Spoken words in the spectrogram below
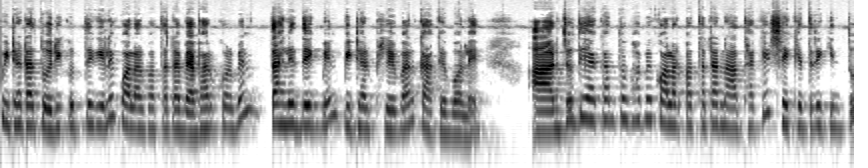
পিঠাটা তৈরি করতে গেলে কলার পাতাটা ব্যবহার করবেন, তাহলে দেখবেন পিঠার ফ্লেভার কাকে বলে। আর যদি একান্তভাবে কলার পাতাটা না থাকে, সেক্ষেত্রে কিন্তু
